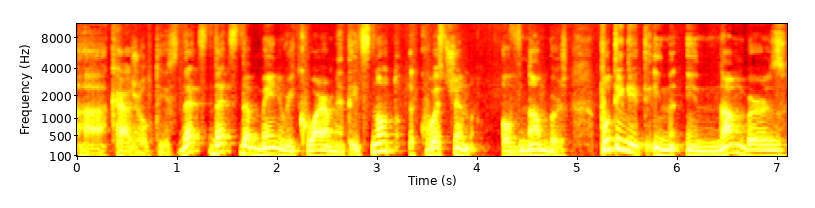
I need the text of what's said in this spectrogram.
uh, casualties. That's, that's the main requirement. It's not a question of numbers. Putting it in, in numbers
